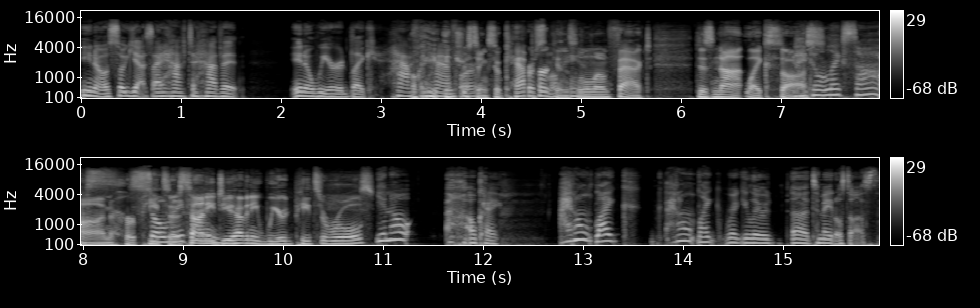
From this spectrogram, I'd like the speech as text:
You know, so yes, I have to have it in a weird, like half okay, half. interesting. So Kat Perkins, pan. little known fact, does not like sauce. I don't like sauce. on her pizza. many Sonny, do you have any weird pizza rules? You know, okay. I don't like I don't like regular uh, tomato sauce.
